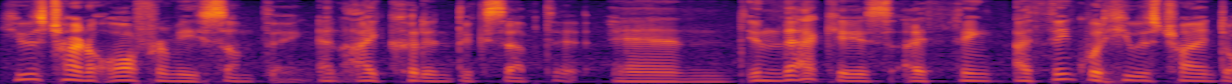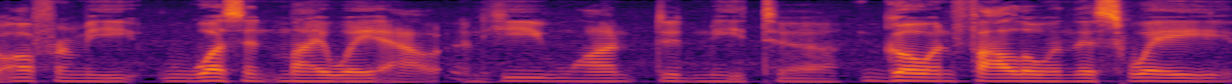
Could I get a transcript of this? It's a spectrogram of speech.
He was trying to offer me something, and I couldn't accept it. And in that case, I think I think what he was trying to offer me wasn't my way out, and he wanted me to go and follow in this way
